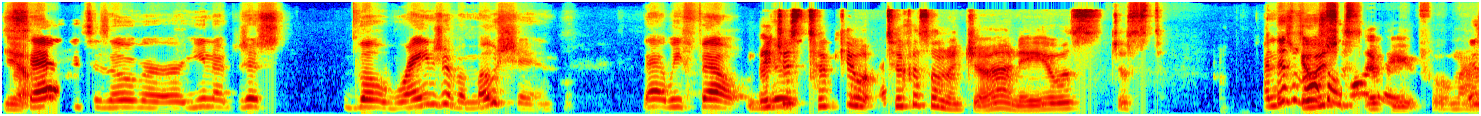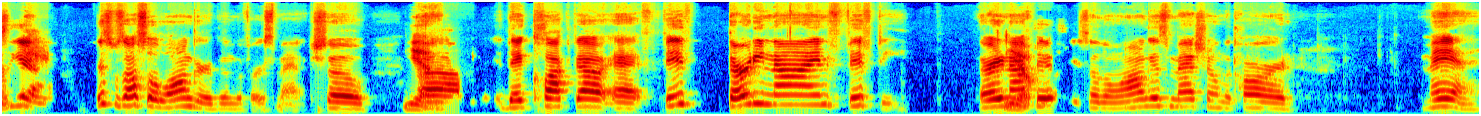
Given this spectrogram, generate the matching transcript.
yeah. sadness is over, or you know, just the range of emotion that we felt. They just was, took you took us on a journey. It was just, and this was it also was just longer. a beautiful match. This, yeah, this was also longer than the first match. So yeah, uh, they clocked out at 50, 39 50. 39 yep. So the longest match on the card. Man,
